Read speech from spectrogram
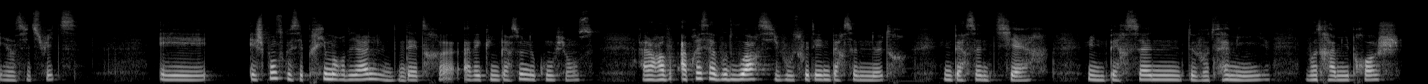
Et ainsi de suite. Et, et je pense que c'est primordial d'être avec une personne de confiance. Alors après c'est à vous de voir si vous souhaitez une personne neutre, une personne tiers, une personne de votre famille, votre ami proche.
